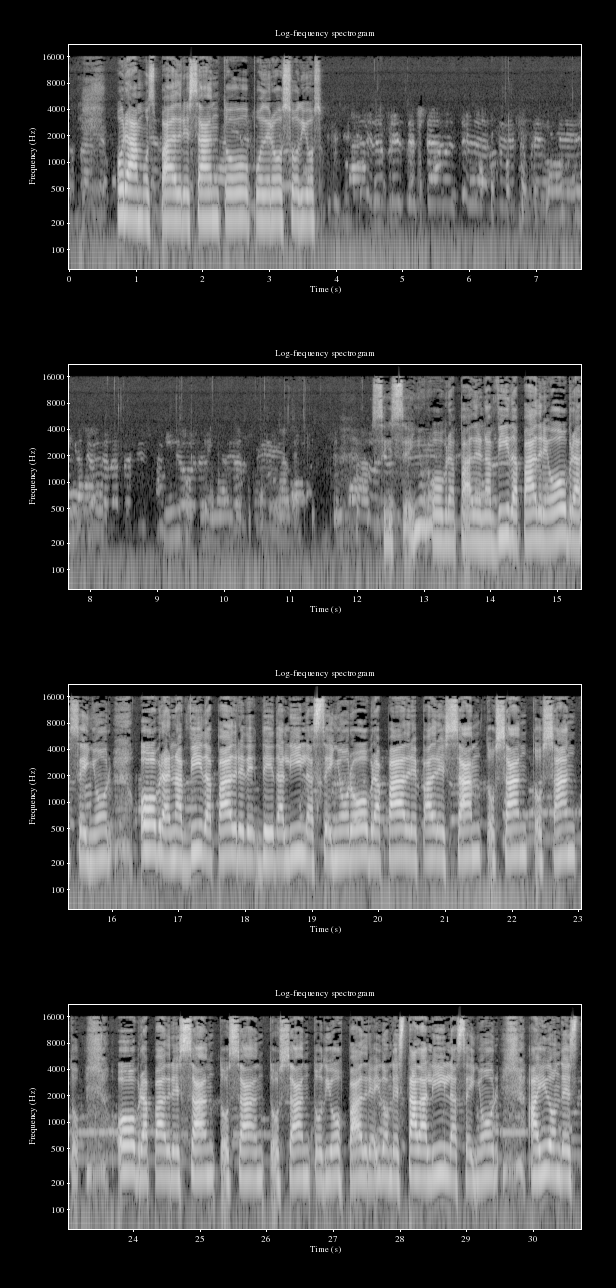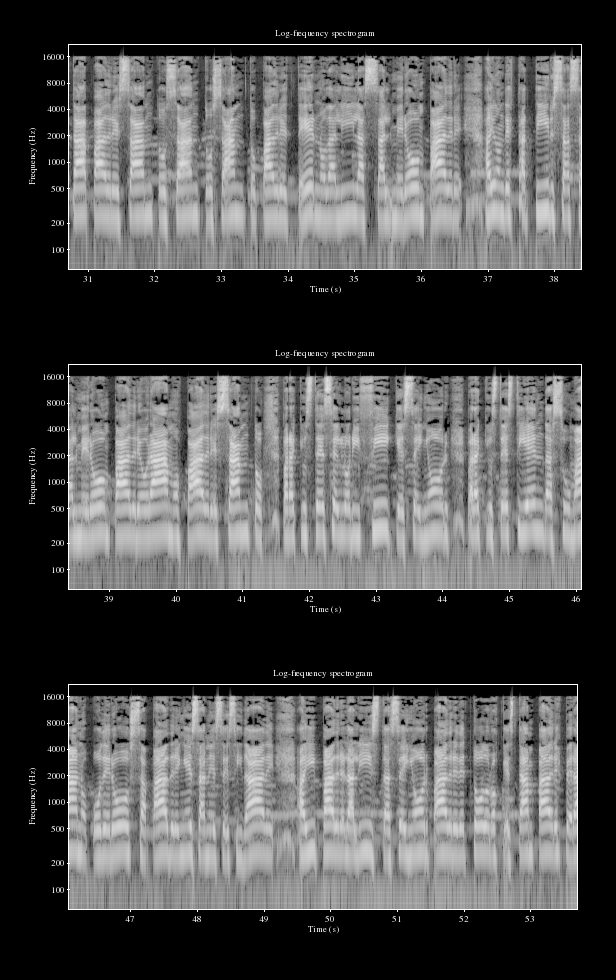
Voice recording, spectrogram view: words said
Oramos, Padre Santo, poderoso Dios. Sí, Señor, obra, Padre, en la vida, Padre, obra, Señor, obra en la vida, Padre, de, de, Dalila, Señor, obra, Padre, Padre Santo, Santo, Santo, obra, Padre Santo, Santo, Santo, Dios, Padre, ahí donde está Dalila, Señor, ahí donde está, Padre Santo, Santo, Santo, Padre eterno, Dalila, Salmerón, Padre, ahí donde está Tirsa, Salmerón, Padre, oramos, Padre Santo, para que usted se glorifique, Señor, para que usted extienda su mano poderosa, Padre, en esa necesidad. Ahí, Padre, la lista, Señor, Padre, de todos los que están, Padre, esperando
